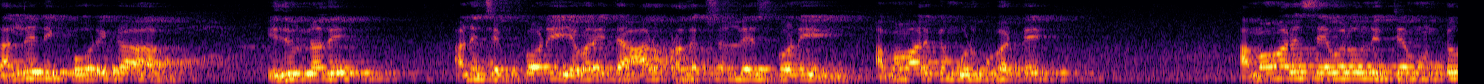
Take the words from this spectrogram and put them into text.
తల్లిని కోరిక ఇది ఉన్నది అని చెప్పుకొని ఎవరైతే ఆరు ప్రదక్షిణలు వేసుకొని అమ్మవారికి ముడుపు కట్టి అమ్మవారి సేవలో నిత్యం ఉంటూ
